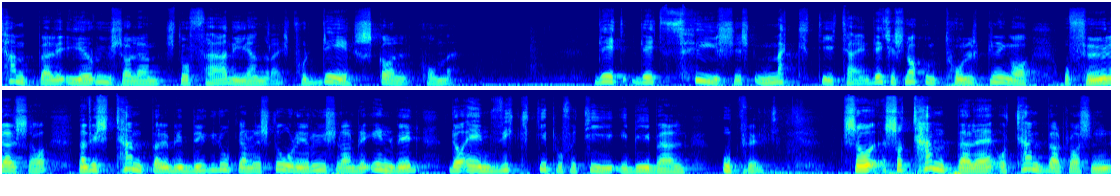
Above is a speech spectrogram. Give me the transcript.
tempelet i Jerusalem står ferdig gjenreist. For det skal komme. Det er, et, det er, et, fysisk mektig tegn. Det er ikke snakk om tolkninger og følelser. Men hvis tempelet blir bygd opp igjen, og det står i Jerusalem, blir innvidd, da er en viktig profeti i Bibelen oppfylt. Så, så tempelet og tempelplassen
